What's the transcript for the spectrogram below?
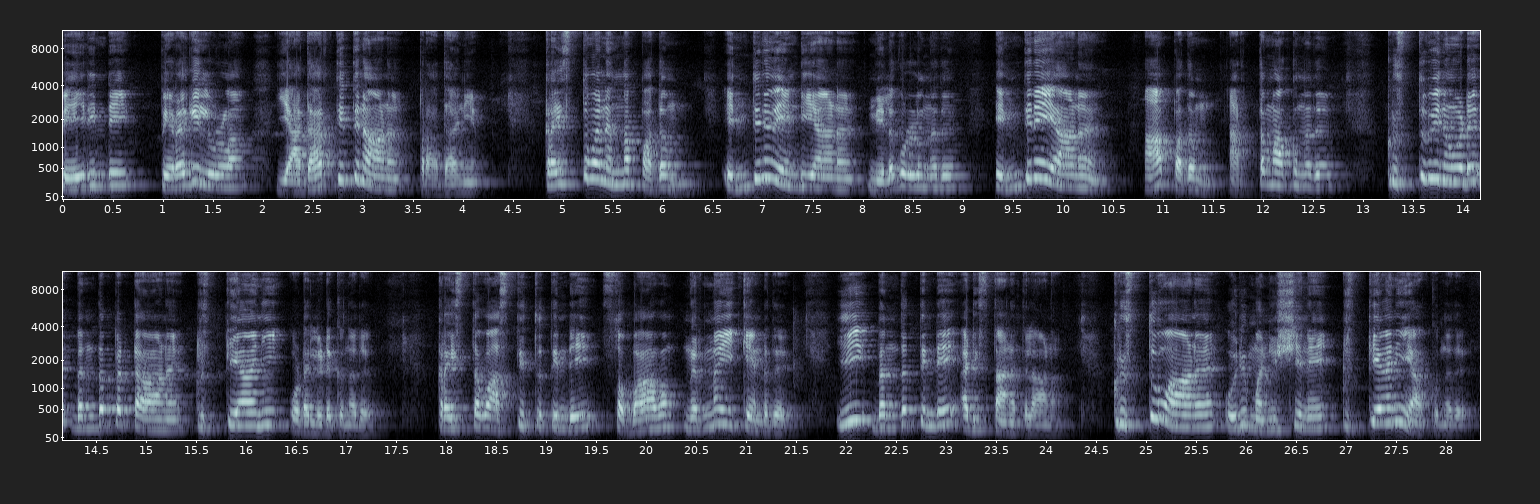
പേരിന്റെ പിറകിലുള്ള യാഥാർത്ഥ്യത്തിനാണ് പ്രാധാന്യം. ക്രൈസ്തവൻ എന്ന പദം എന്തിനു വേണ്ടിയാണ് നിലകൊള്ളുന്നത്? എന്തിനെയാണ് ആ പദം അർത്ഥമാക്കുന്നത്? ക്രിസ്തുവിനോട് ബന്ധപ്പെട്ടാണ് ക്രിസ്ത്യാനി ഉടലെടുക്കുന്നത്. ക്രൈസ്തവ അസ്തിത്വത്തിന്റെ സ്വഭാവം നിർണയിക്കേണ്ടത് ഈ ബന്ധത്തിന്റെ അടിസ്ഥാനത്തിലാണ്. ക്രിസ്തുവാണ് ഒരു മനുഷ്യനെ ക്രിസ്ത്യാനിയാക്കുന്നത്.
